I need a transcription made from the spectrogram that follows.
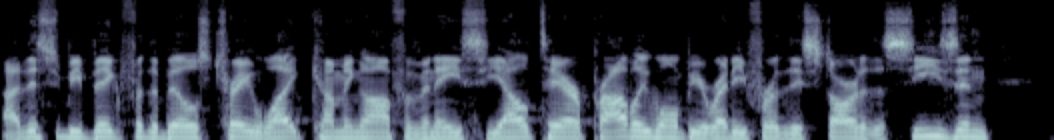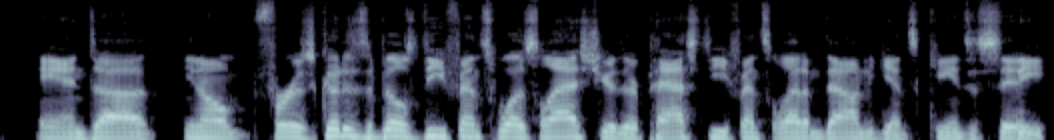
uh, this would be big for the Bills. Trey White coming off of an ACL tear probably won't be ready for the start of the season. And, uh, you know, for as good as the Bills' defense was last year, their pass defense let them down against Kansas City.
